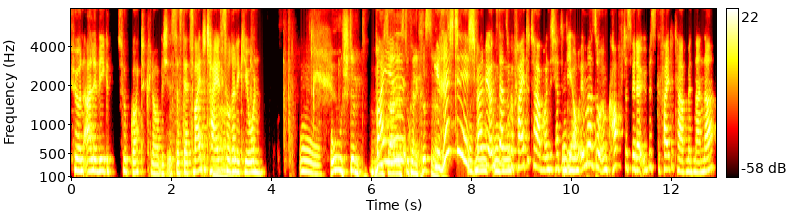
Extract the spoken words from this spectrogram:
führen alle Wege zu Gott, glaube ich, ist das der zweite Teil ah. zur Religion. Mhm. Oh, stimmt. Weil, ich sagen, dass du keine Christin bist. Richtig, mhm, weil wir uns mhm. dann so gefeitet haben und ich hatte die mhm. auch immer so im Kopf, dass wir da übelst gefeitet haben miteinander.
